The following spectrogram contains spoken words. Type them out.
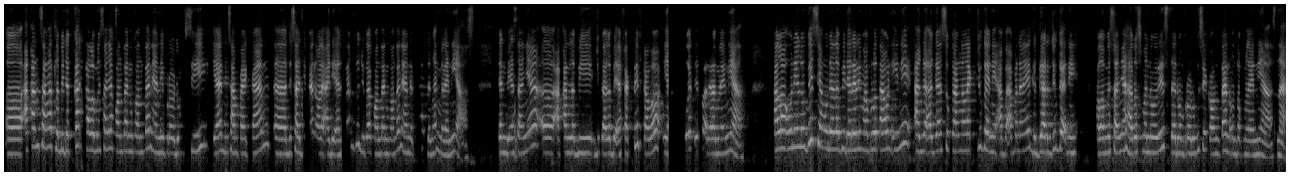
Uh, akan sangat lebih dekat kalau misalnya konten-konten yang diproduksi ya disampaikan uh, disajikan oleh IDN Times itu juga konten-konten yang dekat dengan millennials dan biasanya uh, akan lebih juga lebih efektif kalau yang buat itu adalah milenial kalau Uni Lubis yang udah lebih dari 50 tahun ini agak-agak suka ngelek juga nih, apa, apa namanya, gegar juga nih. Kalau misalnya harus menulis dan memproduksi konten untuk milenials. Nah,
